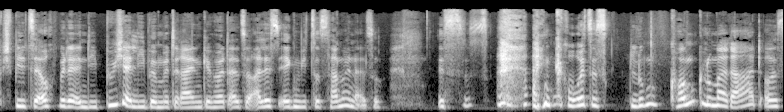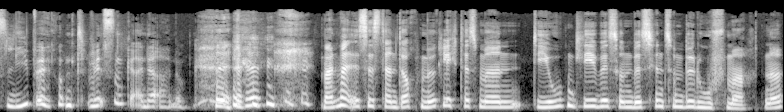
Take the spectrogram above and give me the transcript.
spielt sie ja auch wieder in die Bücherliebe mit rein, gehört also alles irgendwie zusammen. Also ist es ein großes Konglomerat aus Liebe und Wissen, keine Ahnung. Manchmal ist es dann doch möglich, dass man die Jugendliebe so ein bisschen zum Beruf macht. Ne?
